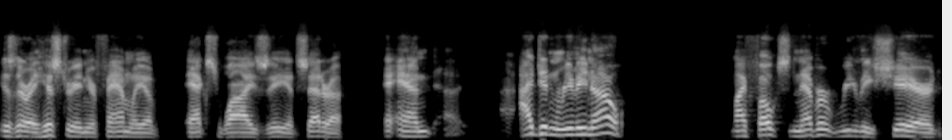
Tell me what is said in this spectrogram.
is there a history in your family of X, Y, Z, et cetera? And uh, I didn't really know. My folks never really shared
